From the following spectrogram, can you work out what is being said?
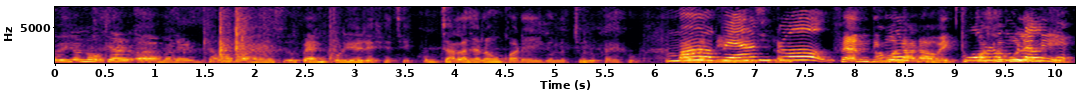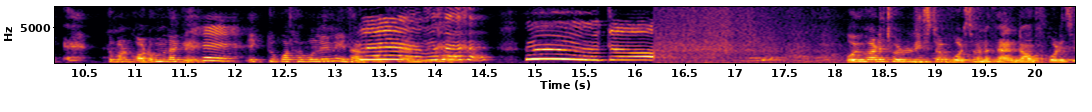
তো ওই জন্য ওকে আর মানে জামা পরাইনি শুধু প্যান্ট পরিয়ে রেখেছে। খুব জ্বালা জ্বালাও করে এইগুলো চুলকায় খুব পাউডার দিয়ে দিয়েছিলাম। ফ্যান দিব দাঁড়াও একটু কথা বলে নি? তোমার গরম লাগে? একটু কথা বলে নি? তারপর ফ্যান দিব। ওই ঘরে ছোটো ডিস্টার্ব করছে মানে ফ্যানটা অফ করেছি।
